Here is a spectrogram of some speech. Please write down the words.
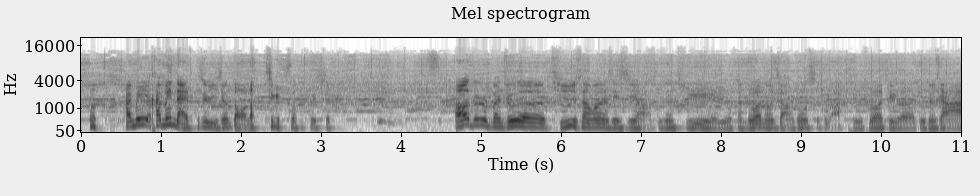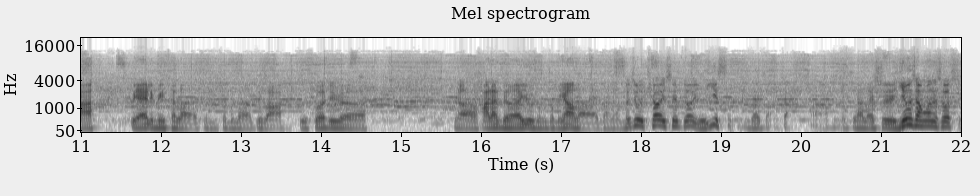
还没还没奶他就已经倒了，这个怎么回事？好，这是本周的体育相关的信息啊。毕竟体育有很多能讲的东西，是吧？比如说这个独行侠被 eliminate 了，什么什么的，对吧？比如说这个，呃，哈兰德又怎么怎么样了等等，我们就挑一些比较有意思的来讲一下啊。那接下来是鹰相关的消息。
